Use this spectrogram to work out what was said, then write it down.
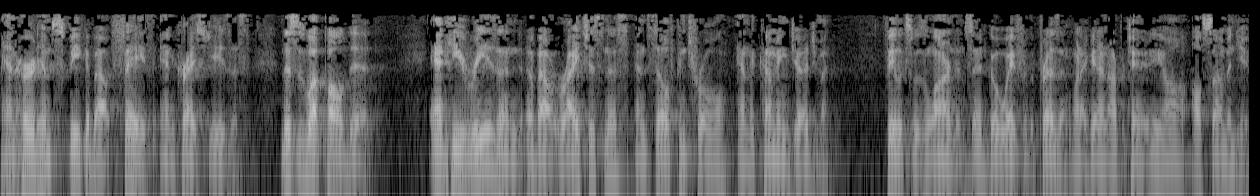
and heard him speak about faith in Christ Jesus. This is what Paul did. And he reasoned about righteousness and self control and the coming judgment. Felix was alarmed and said, Go away for the present. When I get an opportunity, I'll, I'll summon you.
